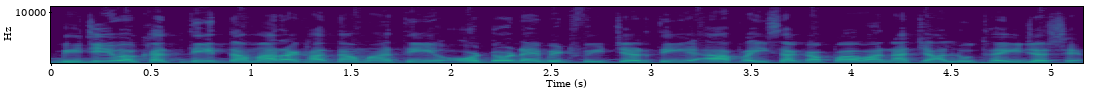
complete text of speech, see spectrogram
બીજી વખતથી તમારા ખાતામાંથી ઓટો ડેબિટ ફીચરથી આ પૈસા કપાવવાના ચાલુ થઈ જશે.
